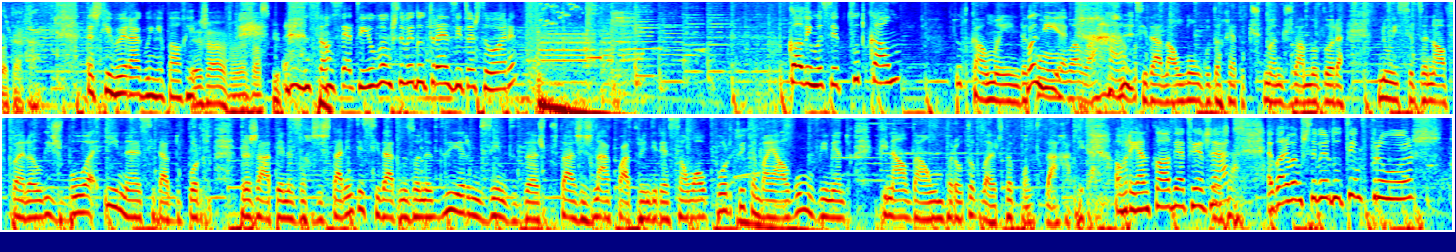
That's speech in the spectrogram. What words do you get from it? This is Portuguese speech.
Inglaterra. Tens que ir beber a aguinha, Paulo Rico. Eu já, já, já segui. São 7 e 1, vamos saber do trânsito esta hora. Cláudia Macedo, tudo calmo? Tudo calmo ainda. Bom com dia. lá, lá, a cidade ao longo da reta dos comandos da Amadora no IC19 para Lisboa e na cidade do Porto. Para já apenas a registrar intensidade na zona de Hermesinde das portagens na A4 em direção ao Porto e também há algum movimento final da A1 para o tabuleiro da Ponte da Rápida. Obrigado, Cláudia. Até já. Até já. Agora vamos saber do tempo para hoje.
